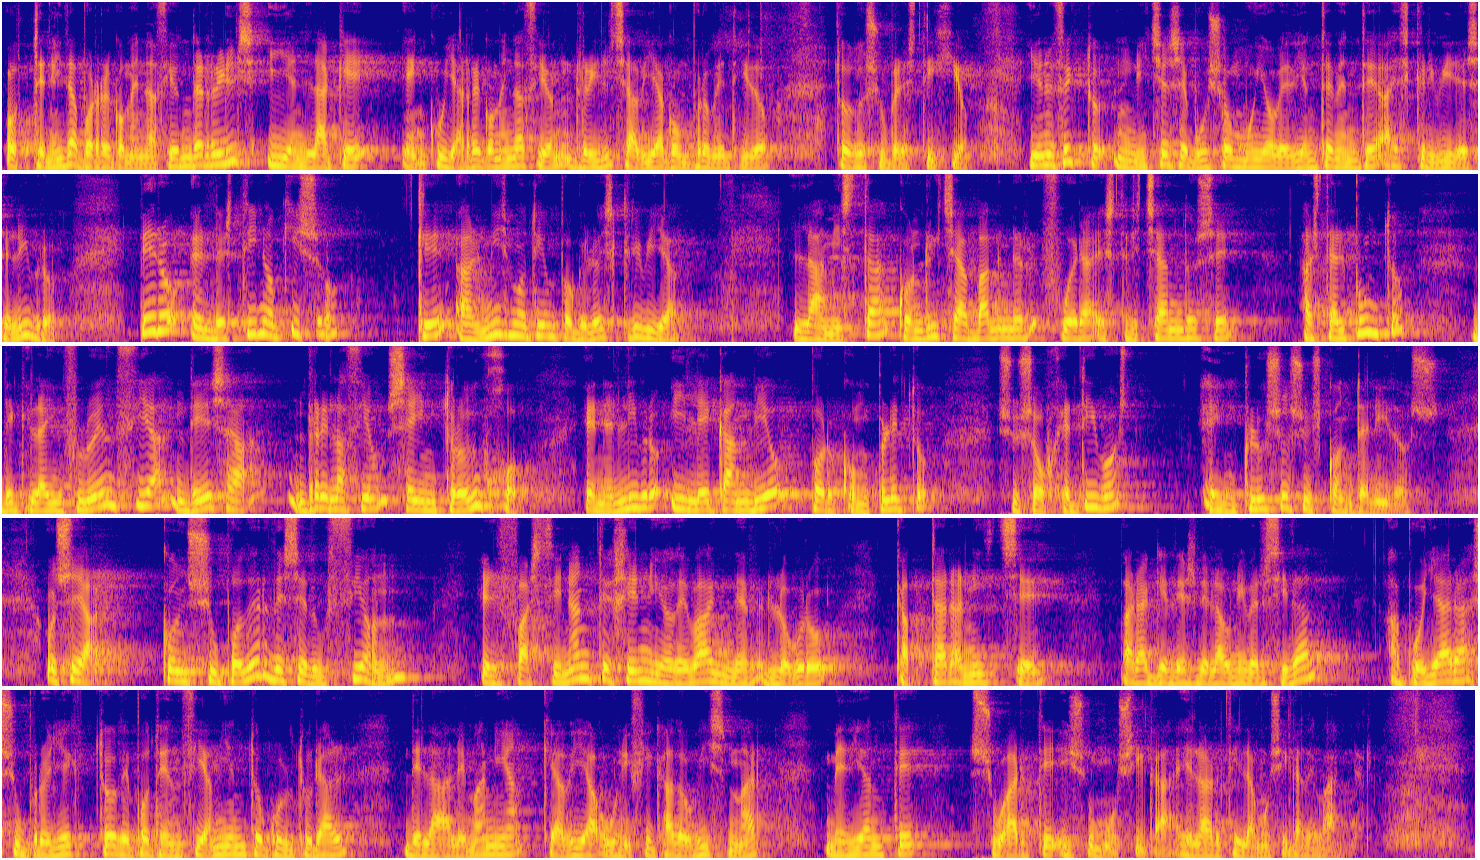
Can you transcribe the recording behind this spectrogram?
obtenida por recomendación de Rills y en la que en cuya recomendación Rills había comprometido todo su prestigio. Y en efecto, Nietzsche se puso muy obedientemente a escribir ese libro, pero el destino quiso que al mismo tiempo que lo escribía, la amistad con Richard Wagner fuera estrechándose hasta el punto de que la influencia de esa relación se introdujo en el libro y le cambió por completo sus objetivos e incluso sus contenidos. O sea, con su poder de seducción, el fascinante genio de Wagner logró captar a Nietzsche para que desde la universidad apoyara su proyecto de potenciamiento cultural de la Alemania que había unificado Bismarck mediante su arte y su música, el arte y la música de Wagner.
